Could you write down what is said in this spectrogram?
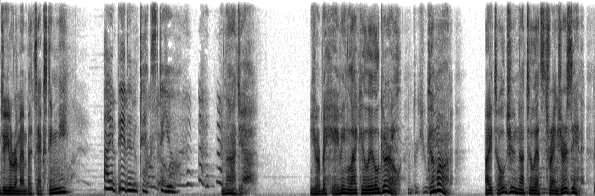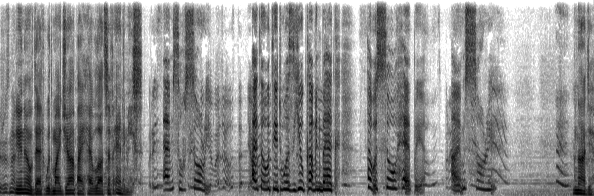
Do you remember texting me? I didn't text you. Nadia. You're behaving like a little girl. Come on. I told you not to let strangers in. You know that with my job I have lots of enemies. I'm so sorry. I thought it was you coming back. I was so happy. I'm sorry. Nadia,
